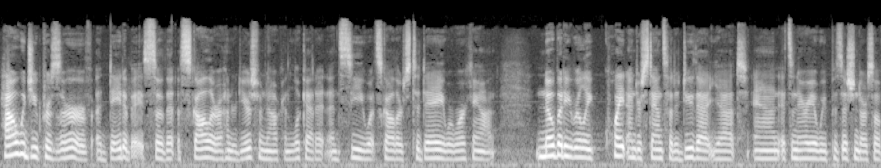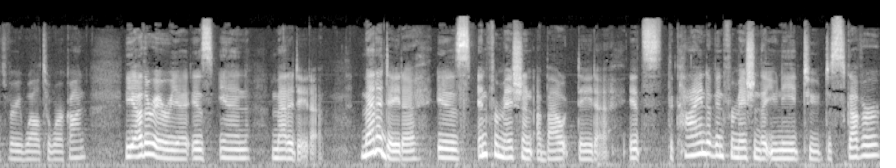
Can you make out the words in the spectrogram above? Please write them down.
How would you preserve a database so that a scholar 100 years from now can look at it and see what scholars today were working on? Nobody really quite understands how to do that yet, and it's an area we positioned ourselves very well to work on. The other area is in metadata. Metadata is information about data. It's the kind of information that you need to discover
